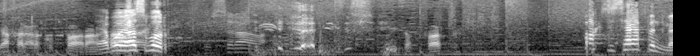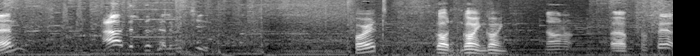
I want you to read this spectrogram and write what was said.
داخل على كفار أنا يا أبوي أصبر. تفك fuck? Just happened man. عادل دخل من جيت for it. Go, going, going. No, no. Uh, prepare.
